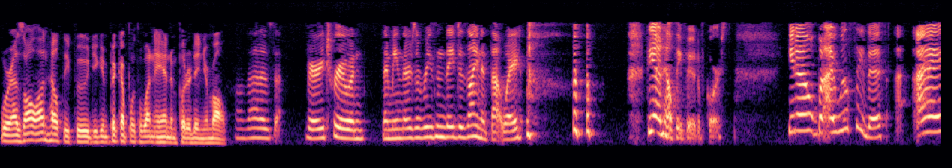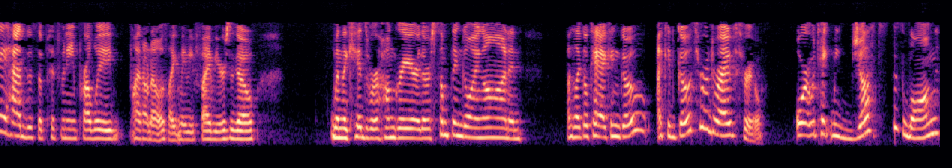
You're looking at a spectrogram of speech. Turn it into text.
Whereas all unhealthy food you can pick up with one hand and put it in your mouth. Well, that is very true, and I mean, there's a reason they design it that way. the unhealthy food, of course. You know, but I will say this. I- had this epiphany probably, I don't know, it was like maybe five years ago when the kids were hungry or there was something going on and I was like, okay, I can go, I could go through a drive through or it would take me just as long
